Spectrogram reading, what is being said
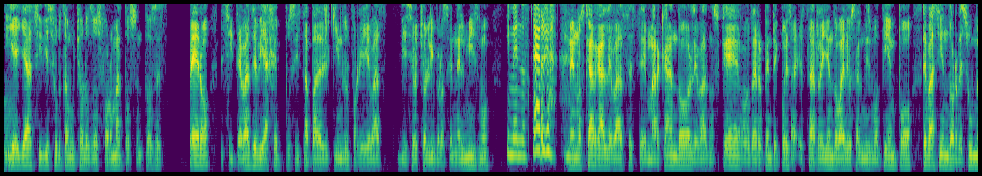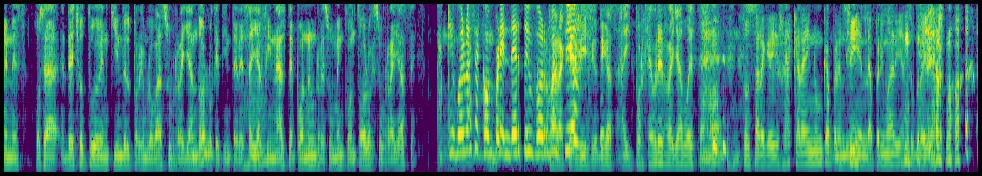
y ella sí disfruta mucho los dos formatos. Entonces, pero si te vas de viaje, pues sí está padre el Kindle porque llevas 18 libros en el mismo. Y menos carga. Menos carga, le vas este, marcando, le vas no sé qué, o de repente puedes estar leyendo varios al mismo tiempo, te va haciendo resúmenes. O sea, de hecho tú en Kindle, por ejemplo, vas subrayando lo que te interesa y al final te pone un resumen con todo lo que subrayaste. Para que vuelvas a comprender tu información. Para que digas, ay, ¿por qué habré rayado esto, no? Entonces, para que digas, ah, caray, nunca aprendí en la primaria a subrayar, ¿no?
